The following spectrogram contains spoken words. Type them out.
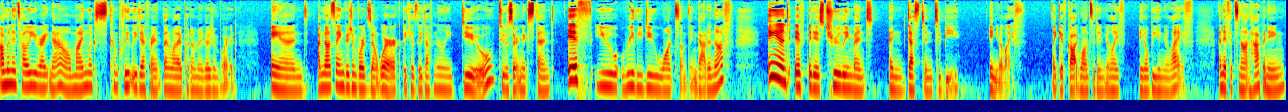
I'm going to tell you right now, mine looks completely different than what I put on my vision board. And I'm not saying vision boards don't work because they definitely do to a certain extent if you really do want something bad enough and if it is truly meant and destined to be in your life. Like if God wants it in your life, it'll be in your life. And if it's not happening,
